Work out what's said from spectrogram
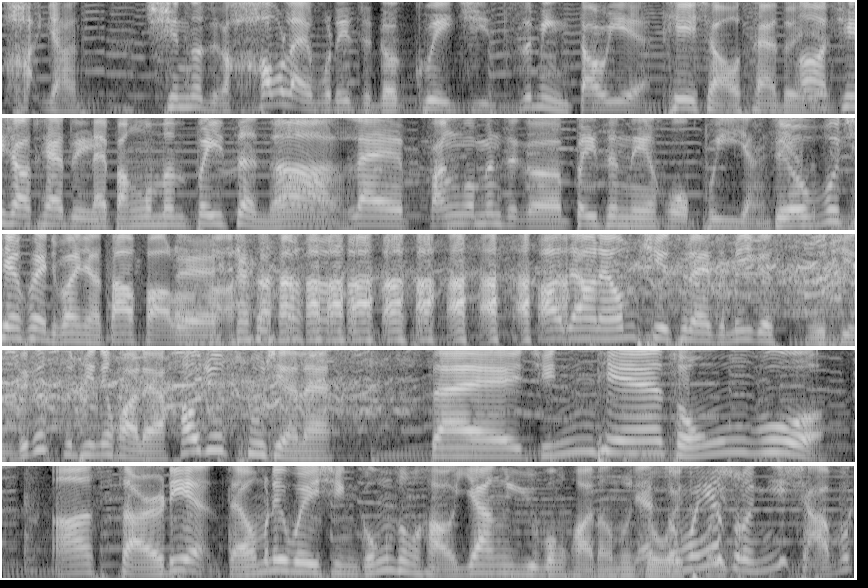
哈呀。请了这个好莱坞的这个国际知名导演特效团队啊，特效团队来帮我们北整啊，来帮我们这个北整的和不一样，只有五千块就把人家打发了。好，然后呢，我们拍出来这么一个视频，这个视频的话呢，好久出现呢，在今天中午。啊，十二点在我们的微信公众号“洋芋文化”当中就会。我跟你说，你下午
